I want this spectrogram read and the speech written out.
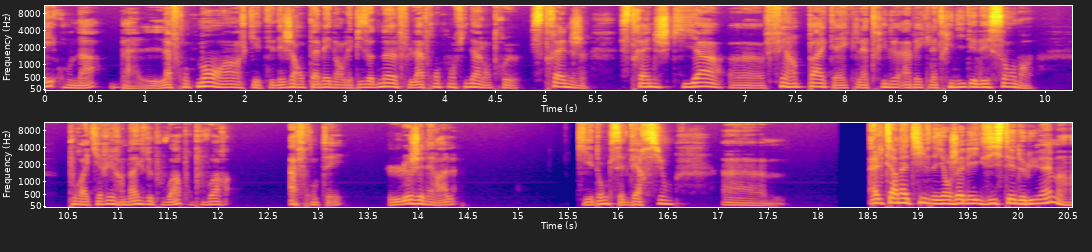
et on a bah, l'affrontement, hein, ce qui était déjà entamé dans l'épisode 9, l'affrontement final entre Strange, Strange qui a fait un pacte avec la, Trinité des Cendres pour acquérir un max de pouvoir, pour pouvoir affronter le général, qui est donc cette version euh, alternative n'ayant jamais existé de lui-même.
